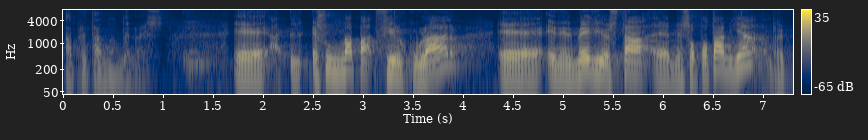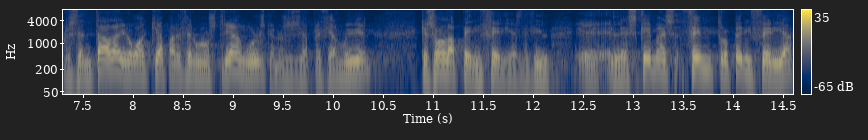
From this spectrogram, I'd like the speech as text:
apretando donde no es. Eh, es un mapa circular, eh, en el medio está eh, Mesopotamia representada y luego aquí aparecen unos triángulos que no sé si se aprecian muy bien, que son la periferia, es decir, el esquema es centro-periferia,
